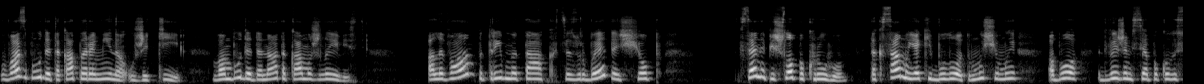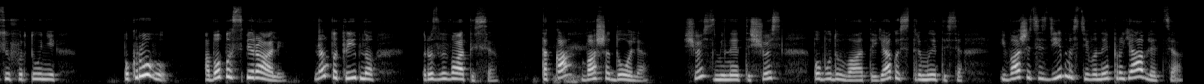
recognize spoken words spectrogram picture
У вас буде така переміна у житті, вам буде дана така можливість. Але вам потрібно так це зробити, щоб все не пішло по кругу. Так само, як і було, тому що ми або движемося по колесу фортуні по кругу, або по спіралі. Нам потрібно розвиватися. Така ваша доля. Щось змінити, щось побудувати, якось стремитися. І ваші ці здібності вони проявляться.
